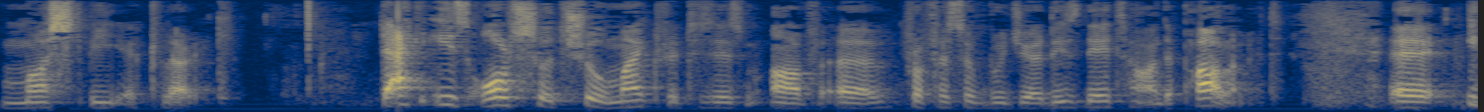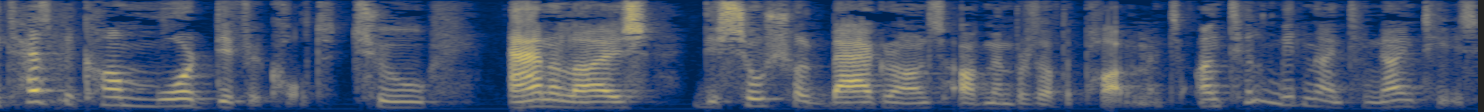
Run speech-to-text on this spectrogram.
must be a cleric. That is also true, my criticism of uh, Professor Boroujerdi's data on the parliament. Uh, it has become more difficult to analyze the social backgrounds of members of the parliament. Until mid 1990s,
